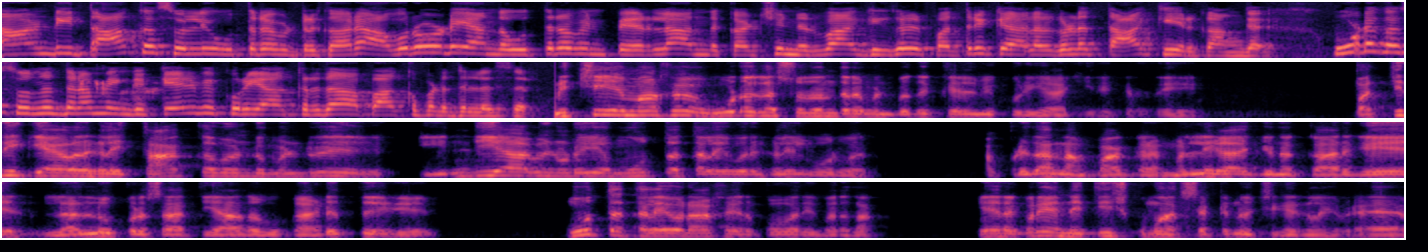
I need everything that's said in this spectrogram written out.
தாண்டி தாக்க சொல்லி உத்தரவிட்டிருக்காரு. அவருடைய அந்த உத்தரவின் பேர்ல அந்த கட்சி நிர்வாகிகள் பத்திரிகையாளர்களை தாக்கி இருக்காங்க ஊடக சுதந்திரம் இங்கு கேள்விக்குறியாக்குறதா பார்க்கப்படுதில்ல சார். நிச்சயமாக ஊடக சுதந்திரம் என்பது கேள்விக்குறியாகி இருக்கிறது. பத்திரிகையாளர்களை தாக்க வேண்டும் என்று இந்தியாவினுடைய மூத்த தலைவர்களில் ஒருவர். அப்படிதான் நான் பார்க்கிறேன். மல்லிகார்ஜுன கார்கே லல்லு பிரசாத் யாதவுக்கு அடுத்து மூத்த தலைவராக இருப்பவர் இவர்தான். ஏறக்குறைய நிதிஷ்குமார் செட்டுன்னு வச்சுக்கோங்களேன் இவரை.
